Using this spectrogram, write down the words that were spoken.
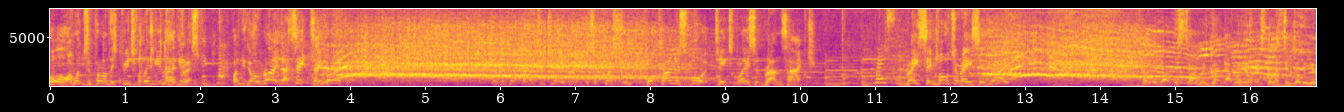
Oh, I want you to put on this beautiful Indian headdress. And you go. Right, that's it. Take a letter. What have got? The letter J. Right, it's a question. What kind of sport takes place at Brands Hatch? Racing. Racing, motor racing, right. What have we got this time? We've got that way up. It's the letter W.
